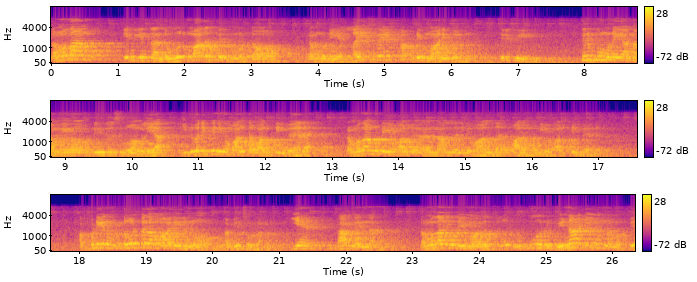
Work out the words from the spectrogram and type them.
ரமதான் என்கின்ற அந்த ஒரு மாதத்திற்கு மட்டும் நம்முடைய லைஃபே அப்படி மாறி போயிடும் திருப்பி திருப்பு முனையாக அமையும் அப்படின்றது சொல்லுவாங்க இல்லையா? இதுவரைக்கும் நீங்கள் வாழ்ந்த வாழ்க்கை வேற ரமதானுடைய வாழ் நாளில் நீங்கள் வாழ்ந்த வாழக்கூடிய வாழ்க்கை வேறு. அப்படியே நம்ம டோட்டலாக மாறிடணும் அப்படின்னு சொல்கிறாங்க ஏன்? காரணம் என்ன? ரமதானுடைய மாதத்தில் ஒவ்வொரு வினாடியும் நமக்கு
